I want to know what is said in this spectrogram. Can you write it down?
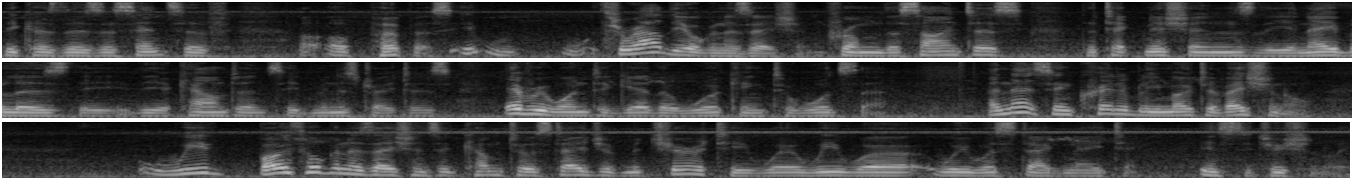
because there's a sense of, of purpose it, throughout the organization, from the scientists, the technicians, the enablers, the, the accountants, the administrators, everyone together working towards that. And that's incredibly motivational We've, both organizations had come to a stage of maturity where we were, we were stagnating institutionally.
